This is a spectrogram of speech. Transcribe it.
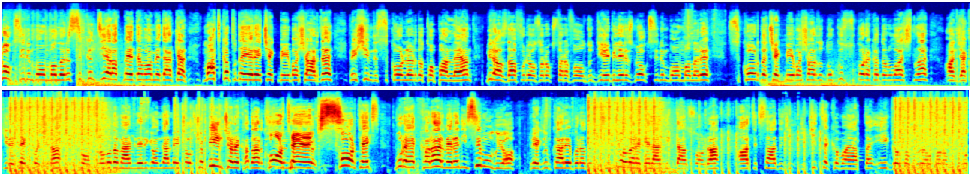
Loxi'nin bombaları sıkıntı yaratmaya devam ederken matkapı da yere çekmeyi başardı. Ve şimdi skorları da toparlayan biraz daha Furiozorox tarafı oldu diyebiliriz. Loxi'nin bombaları skor da çekmeyi başardı. 9 skora kadar ulaştılar. Ancak yine tek başına Kontrol'a da mermileri göndermeye çalışıyor. Bir cana kadar. Cortex! Cortex buraya karar veren isim oluyor. Regnum Brad'ın üçüncü olarak elendikten sonra artık sadece iki takım hayatta Eagle ve Furiozorox'u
